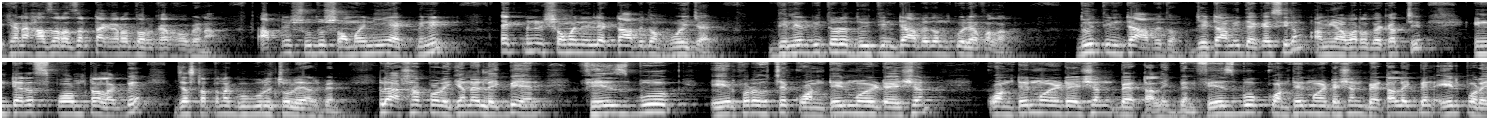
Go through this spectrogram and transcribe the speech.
এখানে হাজার হাজার টাকারও দরকার হবে না। আপনি শুধু সময় নিয়ে এক মিনিট এক মিনিট সময় নিলে একটা আবেদন হয়ে যায়। দিনের ভিতরে দুই, তিনটা আবেদন করে ফেলান। দুই তিনটা আবেদন, যেটা আমি দেখাইছিলাম, আমি আবারও দেখাচ্ছি। ইন্টারেস্ট ফর্মটা লাগবে জাস্ট আপনারা গুগলে চলে আসবেন। আসার পর এখানে লিখবেন ফেসবুক এরপরে হচ্ছে কন্টেন্ট মনিটাইজেশন কন্টেন্ট মনিটাইজেশন বেটা লিখবেন। ফেসবুক কন্টেন্ট মনিটাইজেশন বেটা লিখবেন। এরপরে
